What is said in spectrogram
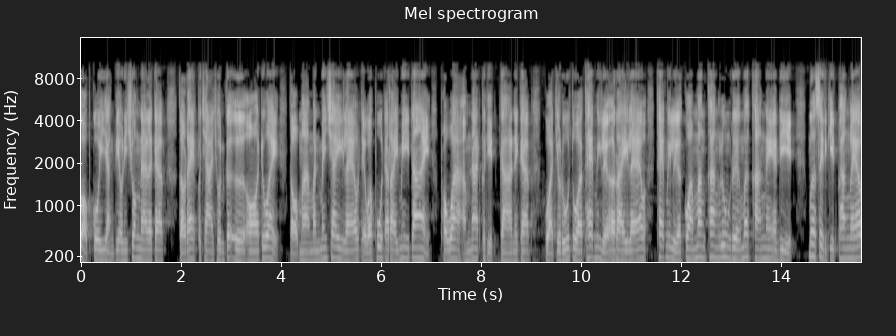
กอบโกยอย่างเดียวในช่วงนั้นแหละครับต่อแรกประชาชนก็เอออด้วย ต่อมามันไม่ใช่แล้ว แต่ว่าพูดอะไรไม่ได้ เพราะว่าอำนาจเผด็จการนะครับ กว่าจะรู้ตัวแทบไม่เหลืออะไรแล้ว แทบไม่เหลือความมั่งคั่งรุ่งเรืองเมื่อครั้งในอดีต เมื่อเศรษฐกิจพังแล้ว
